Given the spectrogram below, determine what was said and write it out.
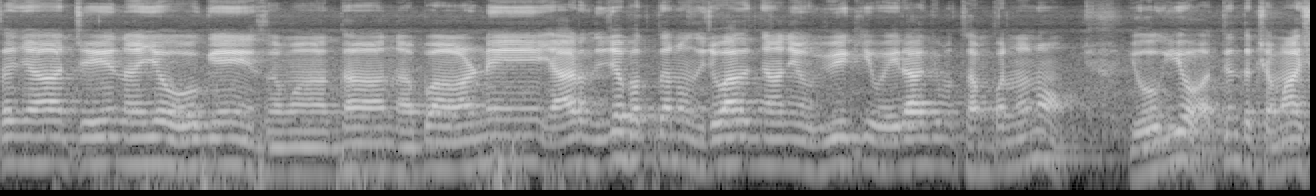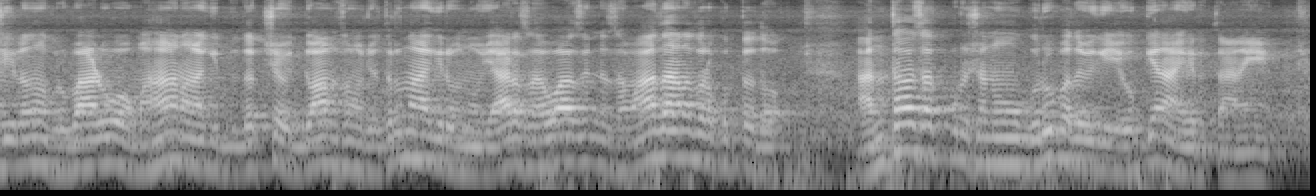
ತಯಾಚೇನ ಯೋಗೆ ಸಮಾಧಾನ ಬಾಣೆ. ಯಾರು ನಿಜ ಭಕ್ತನೋ, ನಿಜವಾದ ಜ್ಞಾನಿಯೋ, ವಿವೇಕಿ ವೈರಾಗ್ಯ ಮತ್ತು ಸಂಪನ್ನನೋ ಯೋಗಿಯೋ ಅತ್ಯಂತ ಕ್ಷಮಾಶೀಲನೋ, ಕೃಪಾಳುವೋ, ಮಹಾನಾಗಿದ್ದು, ದಕ್ಷ ವಿದ್ವಾಂಸನೋ, ಚತುರನಾಗಿರುವನು, ಯಾರ ಸಹವಾಸದಿಂದ ಸಮಾಧಾನ ದೊರಕುತ್ತದೋ, ಅಂಥ ಸತ್ಪುರುಷನು ಗುರು ಪದವಿಗೆ ಯೋಗ್ಯನಾಗಿರ್ತಾನೆ.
